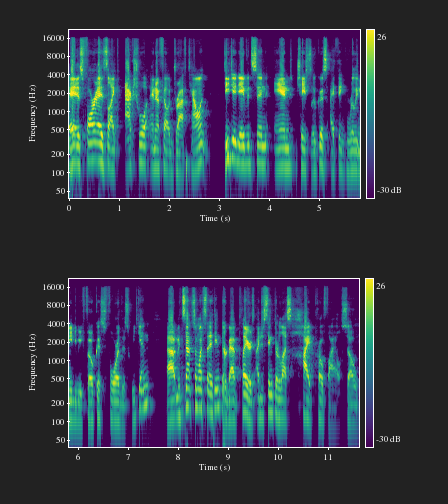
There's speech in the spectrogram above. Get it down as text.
as far as like actual NFL draft talent, DJ Davidson and Chase Lucas, I think, really need to be focused for this weekend. Um, it's not so much that I think they're bad players. I just think they're less high profile. So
